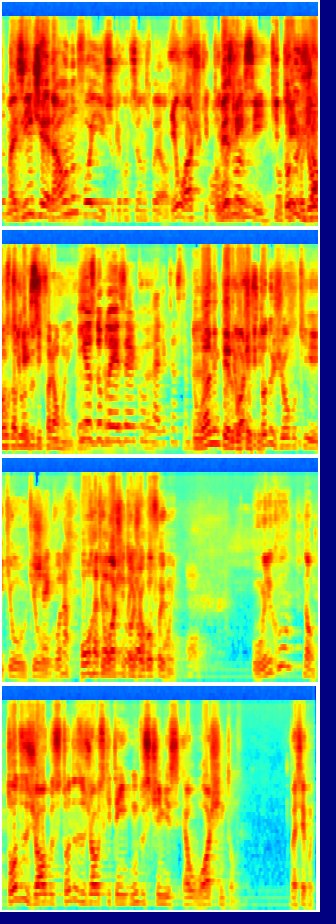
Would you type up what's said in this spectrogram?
do Mas em geral não foi isso que aconteceu nos playoffs. Eu acho que todo, Mesmo- OKC. que Ok, todo os jogo jogos do que um dos- foram ruins. E os do Blazer com o Pelicans também. Do ano inteiro eu do acho OKC. que todo jogo que, que o, que o, Chegou na porra que o Washington jogou foi ruim. O único. Não, todos os jogos, todos os jogos que tem um dos times é o Washington, vai ser ruim.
